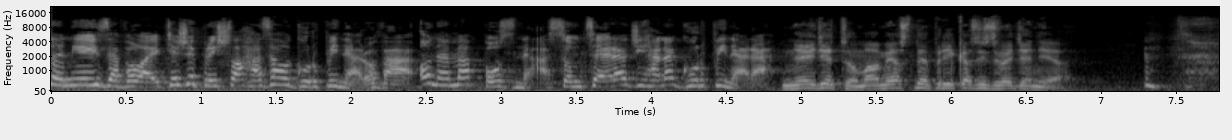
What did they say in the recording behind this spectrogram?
Len jej zavolajte, že prišla Hazal Gurpinarová. Ona ma pozná. Som dcéra Džihana Gurpinara. Nejde to, mám jasné príkazy z vedenia.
